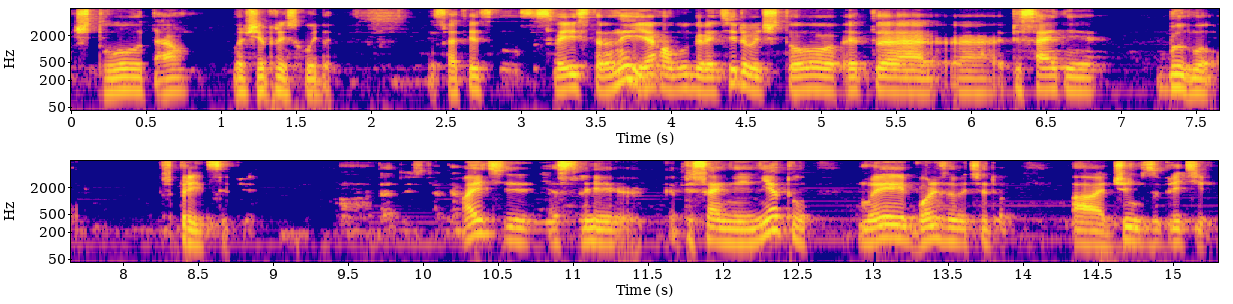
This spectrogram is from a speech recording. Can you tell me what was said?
что там вообще происходит. И, соответственно, со своей стороны я могу гарантировать, что это э, описание было в принципе. Да, то есть, а давайте, если описания нету, мы пользователю а, что-нибудь запретим.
